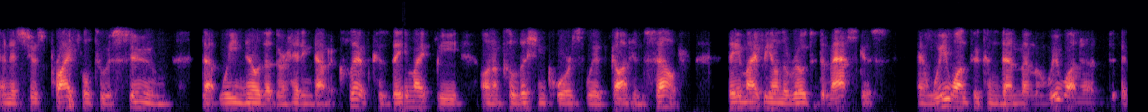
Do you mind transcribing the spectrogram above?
And it's just prideful to assume that we know that they're heading down a cliff because they might be on a collision course with God Himself. They might be on the road to Damascus, and we want to condemn them and we want to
